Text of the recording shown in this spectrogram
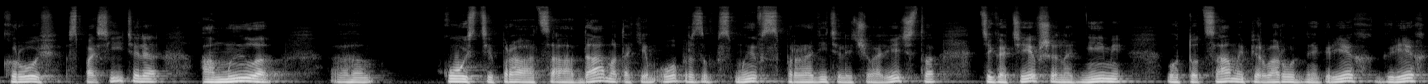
кровь Спасителя омыла кости праотца Адама, таким образом смыв с прародителей человечества тяготевший над ними вот тот самый первородный грех, грех,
